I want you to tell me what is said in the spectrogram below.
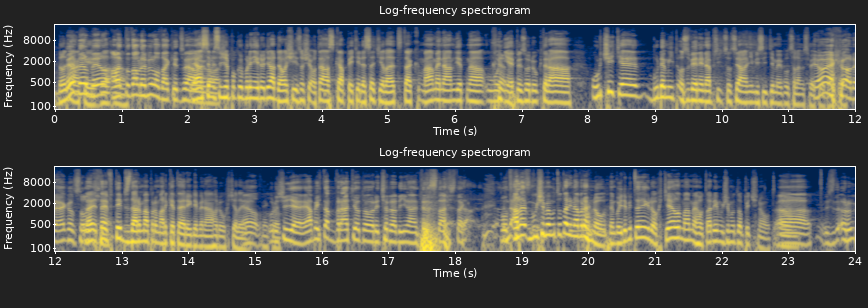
Byl, Byl, nějaký, byl, byl, ale ano. to tam nebylo taky, co já Já si myslím, že pokud bude někdo dělat další, což je otázka pěti, deseti let, tak máme námět na úvodní epizodu, která určitě bude mít ozvěny napříč sociálními sítěmi po celém světě. Jo, jako, ne, jako to, je, to je tip zdarma pro marketéry, kdyby náhodou chtěli. Jo, jako. určitě, já bych tam vrátil toho Richarda ten snaž, tak pod- Ale můžeme mu to tady navrhnout, nebo kdyby to někdo chtěl, máme ho tady, můžeme to pičnout. Uh, Uh,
